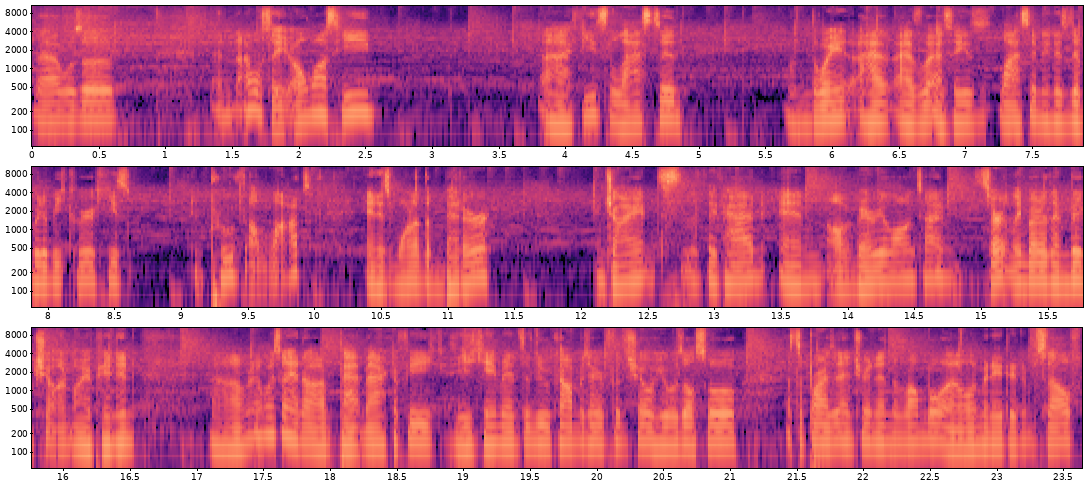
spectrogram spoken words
That was a, and I will say Omos. He uh, he's lasted the way as as he's lasted in his WWE career. He's improved a lot and is one of the better giants that they've had in a very long time. Certainly better than Big Show, in my opinion. Um, I also had uh, Pat McAfee. He came in to do commentary for the show. He was also a surprise entrant in the Rumble and eliminated himself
